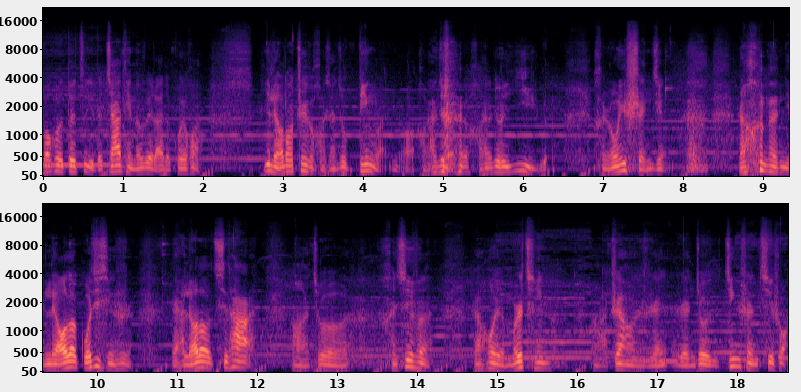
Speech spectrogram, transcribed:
包括对自己的家庭的未来的规划。一聊到这个，好像就病了，你知道好像就好像就抑郁了，很容易神经。然后呢，你聊到国际形势，哎呀，聊到其他，啊，就很兴奋，然后也门清，啊，这样人人就精神气爽。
